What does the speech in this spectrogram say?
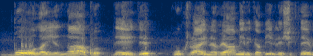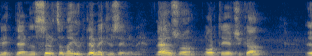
bu olayı ne yapıp ne edip Ukrayna ve Amerika Birleşik Devletleri'nin sırtına yüklemek üzerine. En son ortaya çıkan e,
